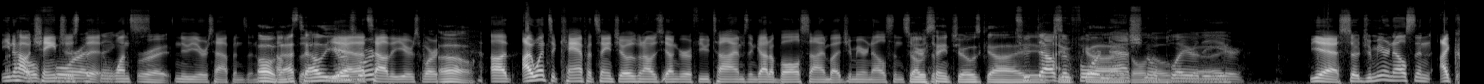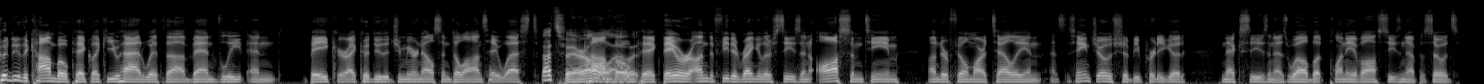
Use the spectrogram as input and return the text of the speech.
you know how it 04, changes I that think. once Right. New Year's happens and Oh, becomes that's how the years yeah years that's work? how the years work. Oh, Uh, I went to camp at St. Joe's when I was younger a few times and got a ball signed by Jameer Nelson. So so I you're was a- St. Joe's guy. 2004 guy, National Villanova Player of the guy. Year. yeah, so Jameer Nelson, I could do the combo pick like you had with uh, VanVleet and Baker. I could do the Jameer Nelson Delonte West That's fair. I'll allow combo it. pick. They were undefeated regular season, awesome team under Phil Martelli, and St. Joe's should be pretty good next season as well. But plenty of off-season episodes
